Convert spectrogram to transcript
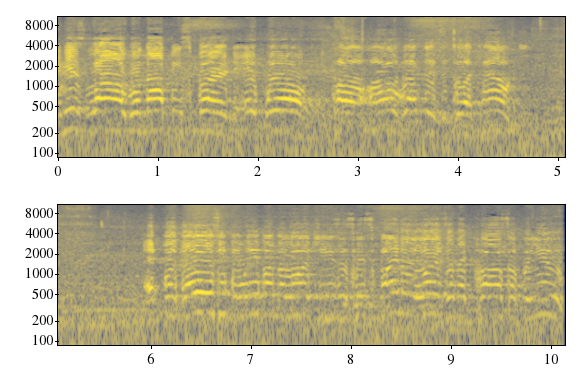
And his law will not be spurned. It will call all records into account. And for those who believe on the Lord Jesus, his final words on the cross are for you.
